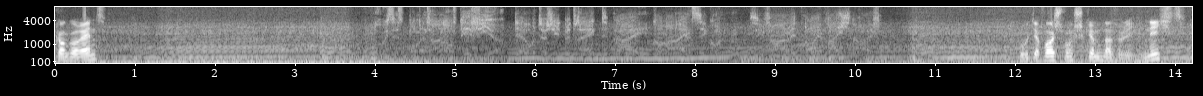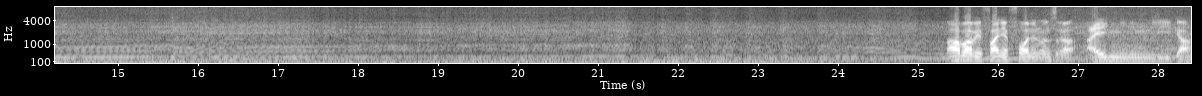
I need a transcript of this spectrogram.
Konkurrent. Luis ist momentan auf P4. Der Unterschied beträgt 3,1 Sekunden. Sie fahren mit neuen weichen Reifen. Gut, der Vorsprung stimmt natürlich nicht. Aber wir fahren hier vorne in unserer eigenen Liga.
